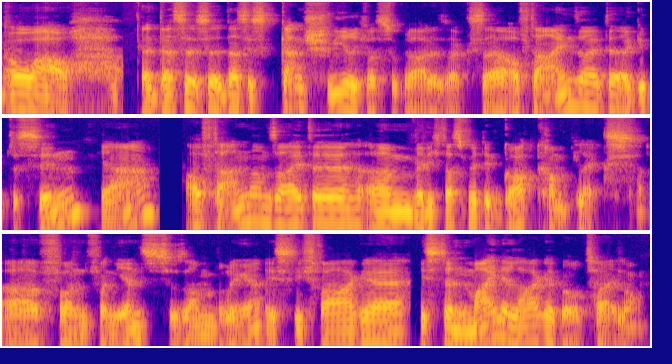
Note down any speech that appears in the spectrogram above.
Oh wow, das ist, das ist ganz schwierig, was du gerade sagst. Auf der einen Seite ergibt es Sinn, ja, auf der anderen Seite, ähm, wenn ich das mit dem God-Komplex äh, von, von Jens zusammenbringe, ist die Frage, ist denn meine Lagebeurteilung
